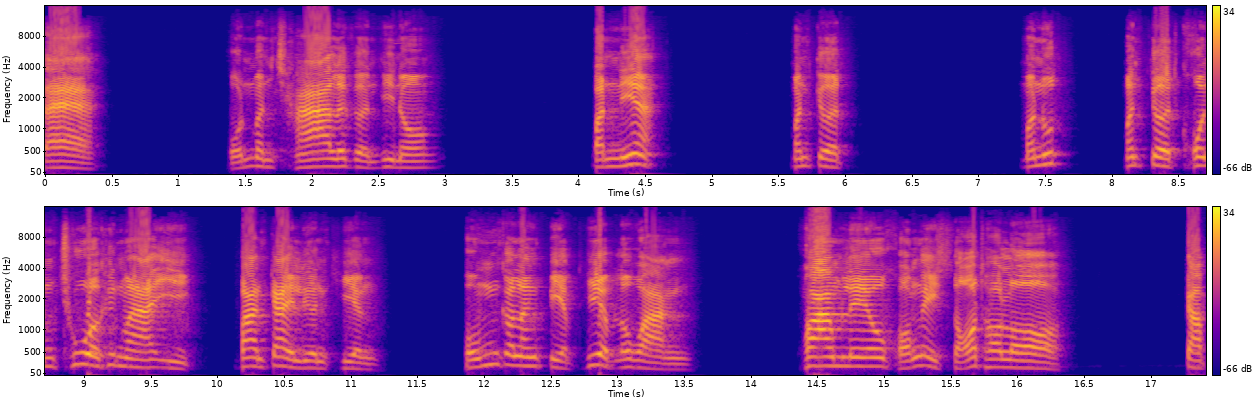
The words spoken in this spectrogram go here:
แต่ ผลมันช้าเหลือเกินพี่น้อง วันเนี้ยมันเกิดมนุษย์มันเกิดคนชั่วขึ้นมาอีก บ้านใกล้เรือนเคียง ผมกำลังเปรียบเทียบระหว่าง ความเร็วของไอ้สอทอรอกับ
